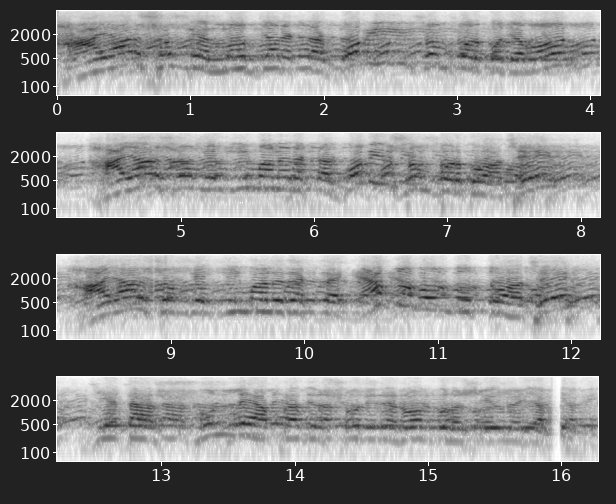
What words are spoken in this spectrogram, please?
হায়ার সঙ্গে লজ্জার একটা গভীর সম্পর্ক যেমন, হায়ার সঙ্গে ইমানের একটা গভীর সম্পর্ক আছে, হায়ার সঙ্গে ইমানের একটা এত বন্ধুত্ব আছে যেটা শুনলে আপনাদের শরীরের রোগগুলো শিউর হয়ে যাবে।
